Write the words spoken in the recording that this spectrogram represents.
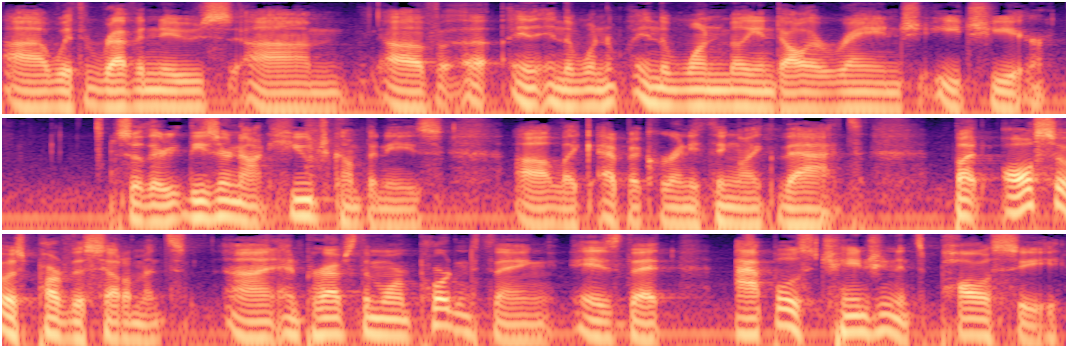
uh, with revenues um, of uh, in, in, the one in the one million dollar range each year. So these are not huge companies uh, like Epic or anything like that. But also, as part of the settlement, uh, and perhaps the more important thing, is that Apple is changing its policy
